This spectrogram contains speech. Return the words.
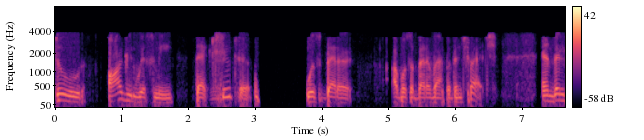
dude argued with me that mm. Q-Tip was better, I was a better rapper than Treach, and then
